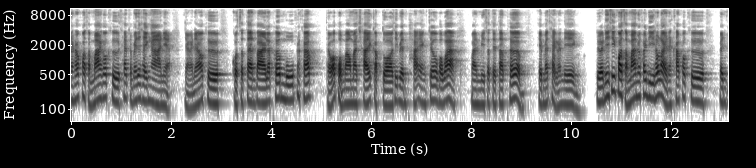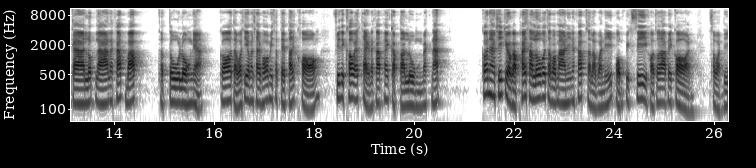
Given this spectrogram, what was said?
นะครับความสามารถก็คือแทบจะไม่ได้ใช้งานเนี่ย อย่างนี้ก็คือกดสแตนบายและเพิ่มมูฟนะครับ แต่ว่าผมเอามาใช้กับตัวที่เป็นพาร์ a องเจิลเพราะว่ามันมีสเตตัสเพิ่ม M a t t a c นั่นเอง เหลือนี้ที่ความสามารถไม่ค่อยดีเท่าไหร่นะครับ ก็คือเป็นการลบล้างนะครับบัฟศัตรูลงเนี่ยก็แต่ว่าที่เอามาใช้เพราะว่ามีสเตตัสของ Physical Attack นะครับให้กับตาลุงแมกนัตก็แนวคิดเกี่ยวกับไพ่ทาโร่ก็จะประมาณนี้นะครับสำหรับวันนี้ผมปิกซี่ขอตัวลาไปก่อน สวัสดี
